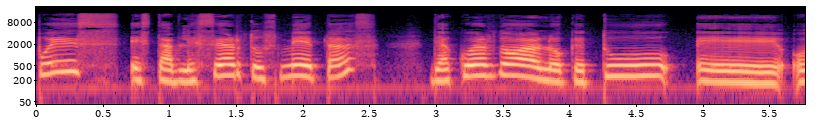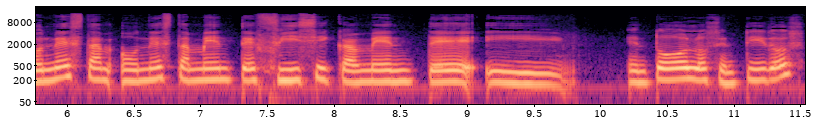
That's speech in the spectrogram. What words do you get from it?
puedes establecer tus metas de acuerdo a lo que tú eh, honestamente, físicamente y en todos los sentidos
